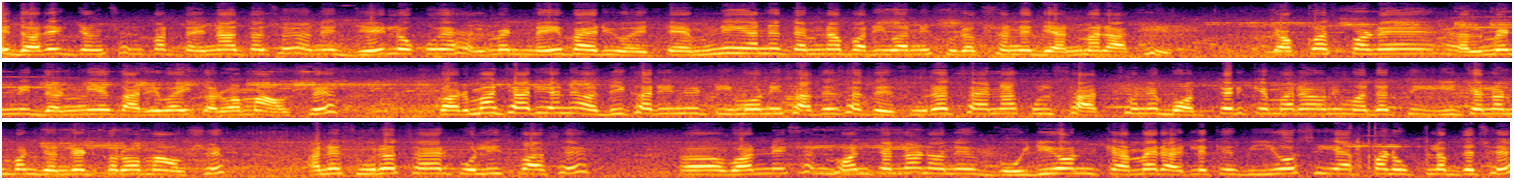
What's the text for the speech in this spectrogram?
એ દરેક જંકશન પર તૈનાત હશે અને જે લોકોએ હેલ્મેટ નહીં પહેર્યું હોય તેમની અને તેમના પરિવારની સુરક્ષાને ધ્યાનમાં રાખી ચોક્કસપણે હેલ્મેટની દંડનીય કાર્યવાહી કરવામાં આવશે. કર્મચારી અને અધિકારીની ટીમોની સાથે સાથે સુરત શહેરના કુલ સાતસો ને બોતેર કેમેરાઓની મદદથી ઈ ચલણ પણ જનરેટ કરવામાં આવશે. અને સુરત શહેર પોલીસ પાસે વન નેશન, વન ચલણ અને વીડિયો કેમેરા એટલે કે વીઓસી એપ પણ ઉપલબ્ધ છે.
